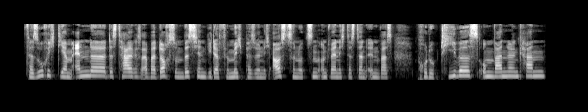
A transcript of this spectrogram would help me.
versuche ich die am Ende des Tages aber doch so ein bisschen wieder für mich persönlich auszunutzen. Und wenn ich das dann in was Produktives umwandeln kann,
